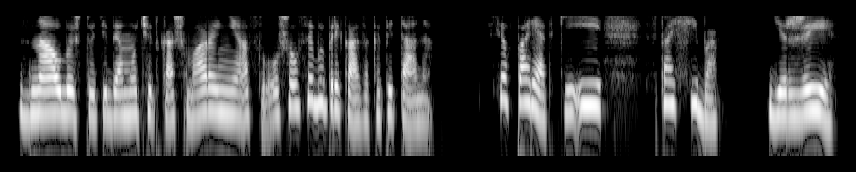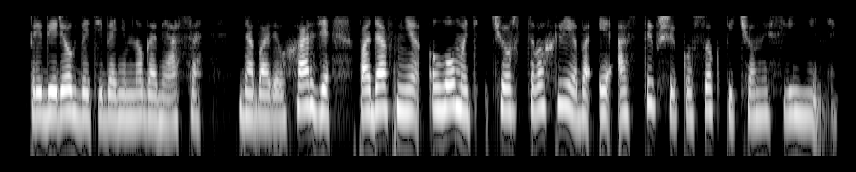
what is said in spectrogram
«Знал бы, что тебя мучит кошмар, и не ослушался бы приказа капитана». «Все в порядке, и спасибо». «Держи, приберег для тебя немного мяса», — добавил Харди, подав мне ломоть черстого хлеба и остывший кусок печеной свинины.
